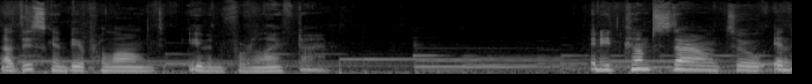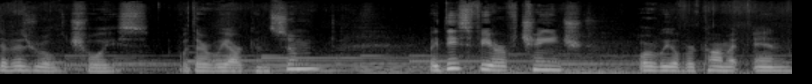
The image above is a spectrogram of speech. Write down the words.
Now, this can be prolonged even for a lifetime. And it comes down to individual choice whether we are consumed by this fear of change, or we overcome it and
